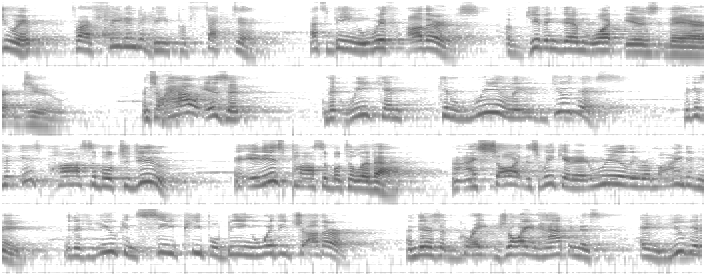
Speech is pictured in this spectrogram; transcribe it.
to it for our freedom to be perfected. That's being with others of giving them what is their due. And so, how is it that we can, can really do this? Because it is possible to do, it is possible to live out. I saw it this weekend, and it really reminded me that if you can see people being with each other, and there's a great joy and happiness, and you get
